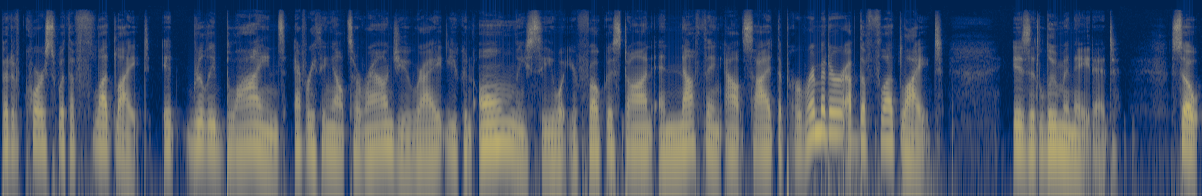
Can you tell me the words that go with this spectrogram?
But of course, with a floodlight, it really blinds everything else around you, right? You can only see what you're focused on, and nothing outside the perimeter of the floodlight is illuminated. So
